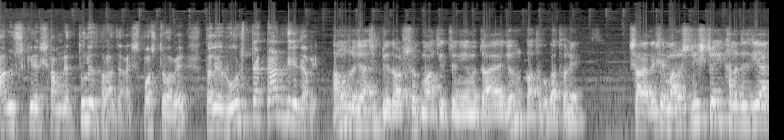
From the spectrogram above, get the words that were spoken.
মানুষকে সামনে তুলে ধরা যায় স্পষ্টভাবে, তাহলে রোজটা কার দিকে যাবে? আমন্ত্রণ জানাচ্ছি প্রিয় দর্শক মানচিত্রের নিয়মিত আয়োজন, কথোপকথনে। সারা দেশের মানুষ নিশ্চয়ই খালেদা জিয়ার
